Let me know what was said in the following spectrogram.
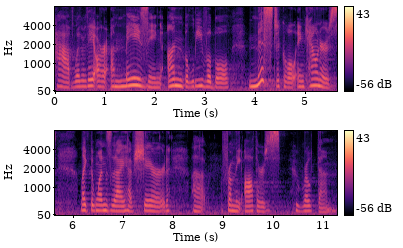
have, whether they are amazing, unbelievable, mystical encounters like the ones that I have shared uh, from the authors who wrote them,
